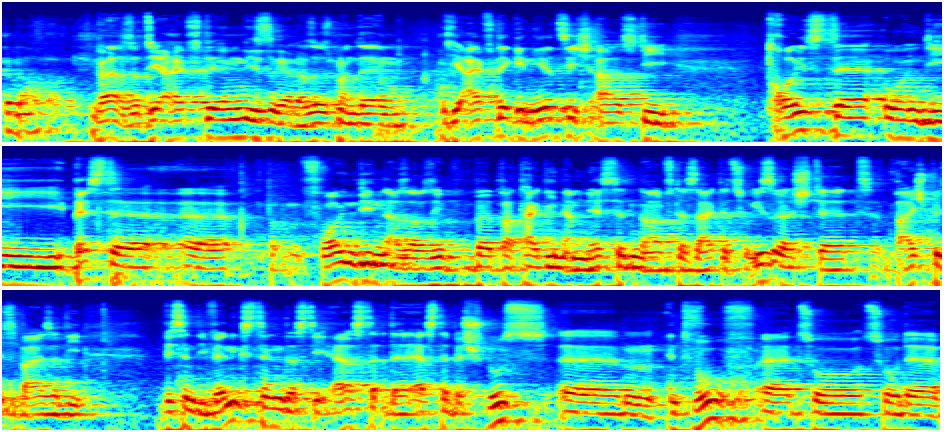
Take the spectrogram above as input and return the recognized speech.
Genau, da wollte ich. Also die AfD in Israel, also ich meine, die AfD geniert sich als die treueste und die beste äh, Freundin, also die Partei, die am nächsten auf der Seite zu Israel steht. Beispielsweise die wissen die wenigsten, dass die erste, der erste Beschlussentwurf ähm, äh, zu, zu der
